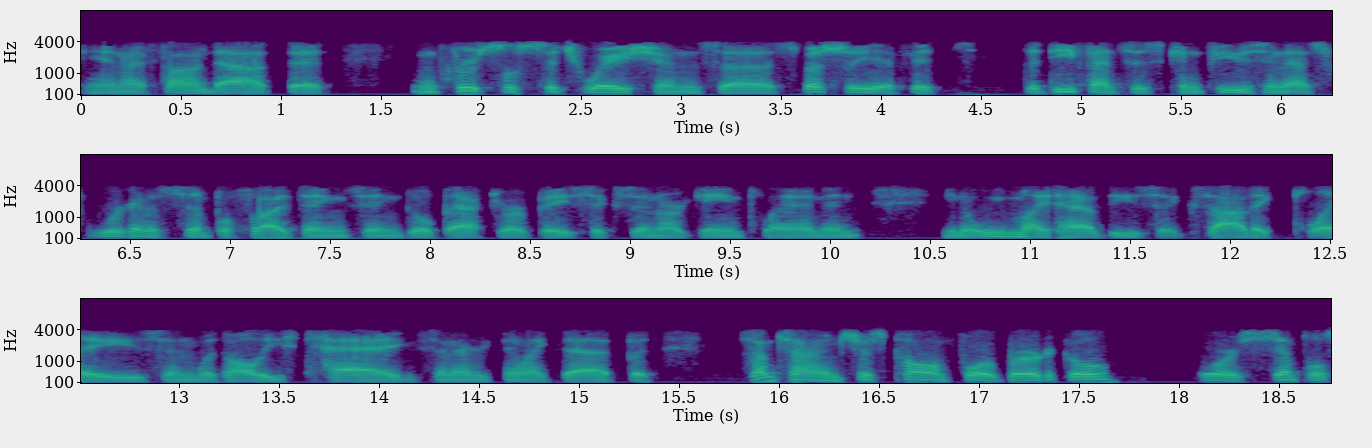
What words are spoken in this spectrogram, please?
And I found out that in crucial situations, uh, especially if it's the defense is confusing us, we're going to simplify things and go back to our basics and our game plan. And, you know, we might have these exotic plays and with all these tags and everything like that. But sometimes just calling for vertical or a simple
